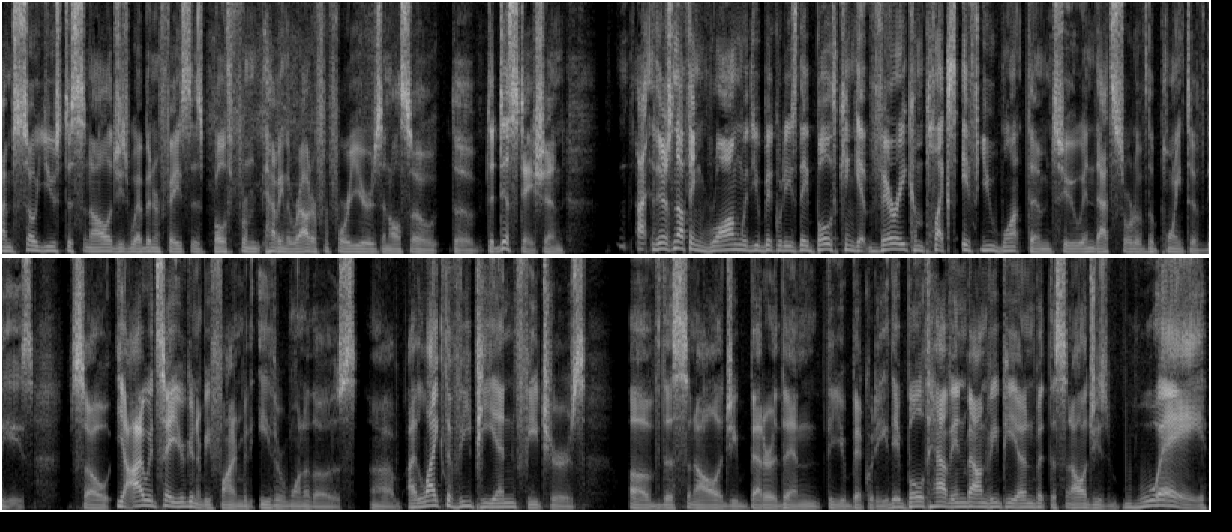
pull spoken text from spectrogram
I'm so used to Synology's web interfaces, both from having the router for four years and also the the DiskStation. I, there's nothing wrong with Ubiquiti's. They both can get very complex if you want them to, and that's sort of the point of these. So yeah, I would say you're going to be fine with either one of those. Uh, I like the VPN features of the Synology better than the Ubiquiti. They both have inbound VPN, but the Synology is way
